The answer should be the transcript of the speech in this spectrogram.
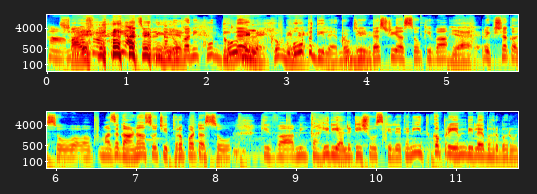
हा, मला शायद असं वाटतं की आजपर्यंत Yes. लोकांनी खूप खूप दिलंय दिलंय खूप दिलंय खूप दिलंय म्हणजे दिलंय. इंडस्ट्री असो किंवा Yeah. प्रेक्षक असो अ, माझं गाणं असो चित्रपट असो किंवा मी काही रियालिटी शोज केले त्यांनी इतकं प्रेम दिलंय भरभरून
